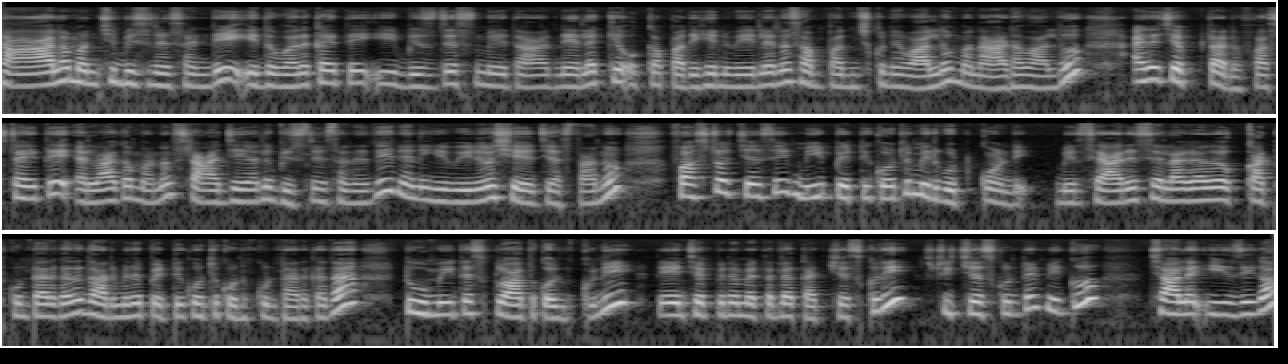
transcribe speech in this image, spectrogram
చాలా మంచి బిజినెస్ అండి. ఇదివరకైతే అయితే ఈ బిజినెస్ మీద నెలకి ఒక పదిహేను వేలైనా సంపాదించుకునే వాళ్ళు మన ఆడవాళ్ళు. అయితే చెప్తాను ఫస్ట్ అయితే ఎలాగ మనం స్టార్ట్ చేయాలి బిజినెస్ అనేది నేను ఈ వీడియో షేర్ చేస్తాను. ఫస్ట్ వచ్చేసి మీ పెట్టికోట్లు మీరు కుట్టుకోండి. మీరు శారీస్ ఎలాగ కట్టుకుంటారు కదా దాని మీద పెట్టికోట్లు కొనుక్కుంటారు కదా టూ మీటర్స్ క్లాత్ కొనుక్కుని నేను చెప్పిన మెథడ్లో కట్ చేసుకుని స్టిచ్ చేసుకుంటే మీకు చాలా ఈజీగా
